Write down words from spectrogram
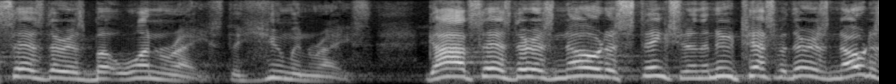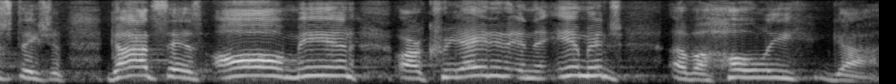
says there is but one race, the human race. God says there is no distinction. In the New Testament, there is no distinction. God says all men are created in the image of a holy God.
